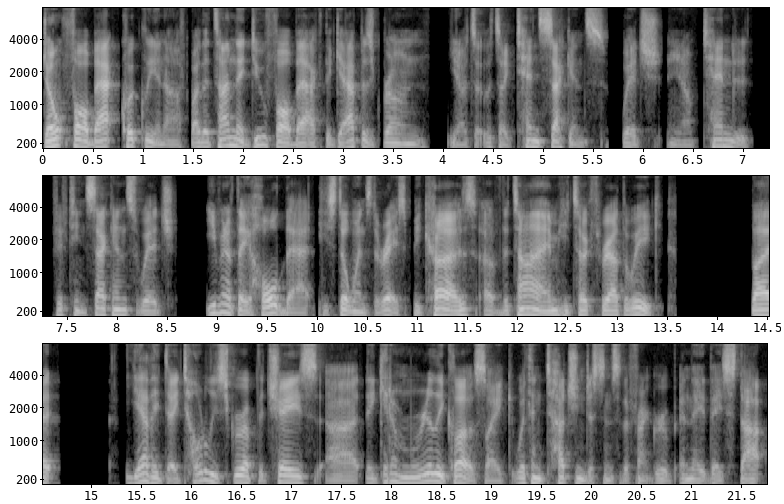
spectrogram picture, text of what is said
don't fall back quickly enough. By the time they do fall back, the gap has grown, you know, it's, it's like 10 seconds, which, you know, 10 to 15 seconds, which even if they hold that, he still wins the race because of the time he took throughout the week. But yeah, they, they totally screw up the chase. Uh, they get him really close, like within touching distance of the front group, and they, they stop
